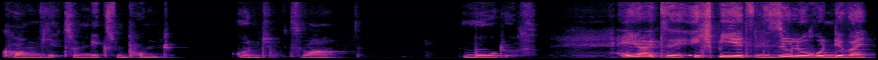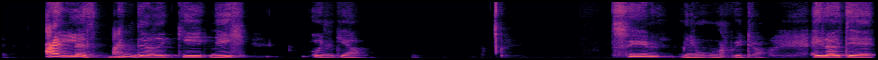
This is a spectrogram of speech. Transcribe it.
kommen wir zum nächsten Punkt. Und zwar Modus. Hey Leute, ich spiele jetzt eine Solo-Runde, weil alles andere geht nicht. Und ja. 10 Minuten später. Hey Leute,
